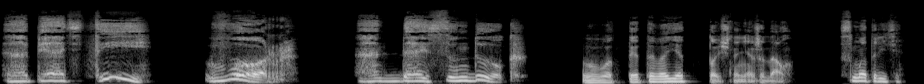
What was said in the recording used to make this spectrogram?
«Опять ты, вор? Отдай сундук!» Вот этого я точно не ожидал. Смотрите,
